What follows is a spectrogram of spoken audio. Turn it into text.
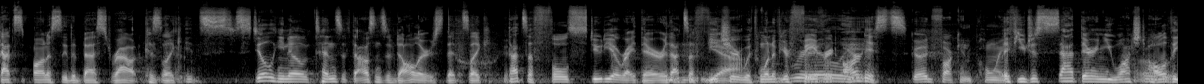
that's honestly the best route because like it's still you know tens of thousands of dollars that's like that's a full studio right there or that's a feature Mm-hmm. Yeah. with one of your favorite artists Good fucking point. if you just sat there and you watched all of the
